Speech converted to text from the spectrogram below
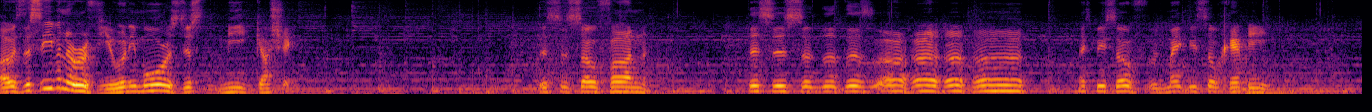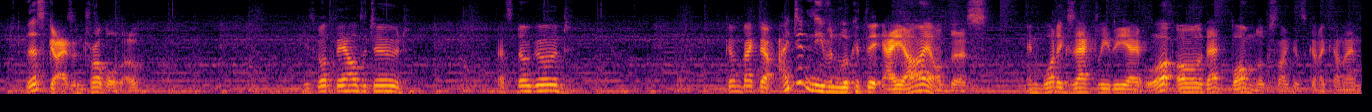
Oh, is this even a review anymore, or is this me gushing? This is so fun. This is this uh, uh, makes me so make me so happy. This guy's in trouble though. He's got the altitude. That's no good. Come back down. I didn't even look at the AI on this. And what exactly the AI... Uh oh that bomb looks like it's gonna come in.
